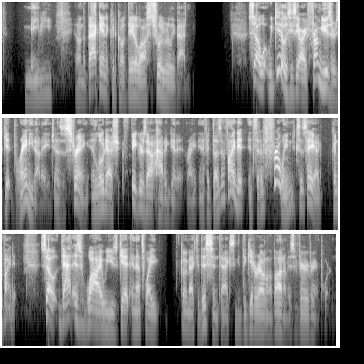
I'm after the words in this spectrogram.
maybe, and on the back end, it could cause data loss. It's really, really bad. So what we do is you say, all right, from users, get brandy.age as a string, and Lodash figures out how to get it, right? And if it doesn't find it, instead of throwing, it says, hey, I couldn't find it. So that is why we use get, and that's why going back to this syntax, the getter out on the bottom is very, very important.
